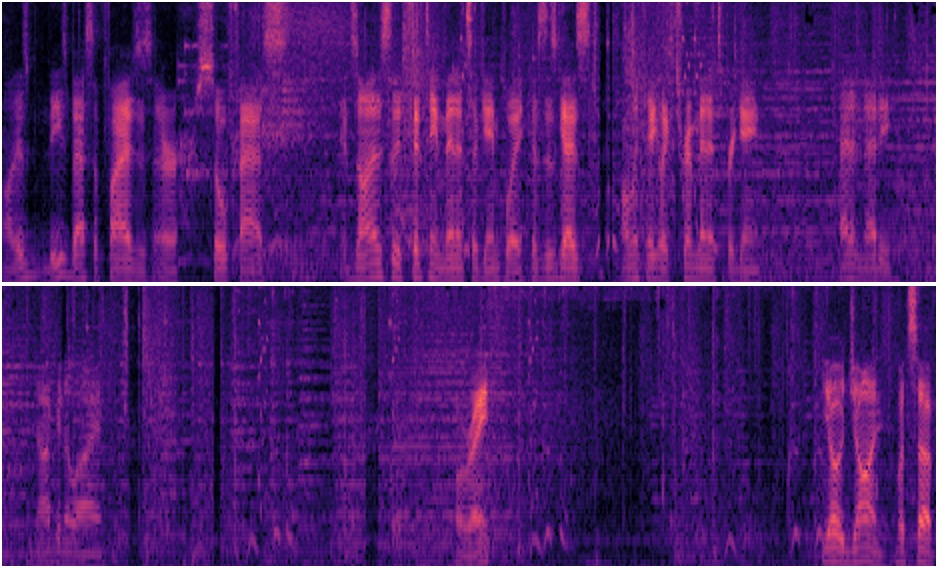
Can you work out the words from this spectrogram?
Wow, this, these best of fives are so fast. It's honestly 15 minutes of gameplay because these guy's only take like 3 minutes per game. Kind of nutty. Not gonna lie. Alright. Yo, John, what's up?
